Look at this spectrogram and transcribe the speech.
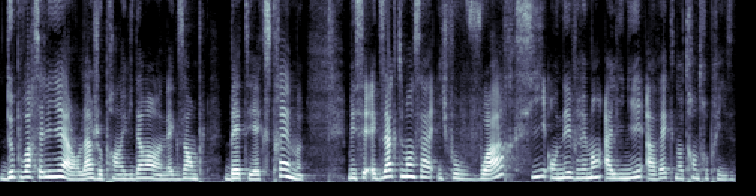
de pouvoir s'aligner. Alors là je prends évidemment un exemple bête et extrême, mais c'est exactement ça. Il faut voir si on est vraiment aligné avec notre entreprise.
